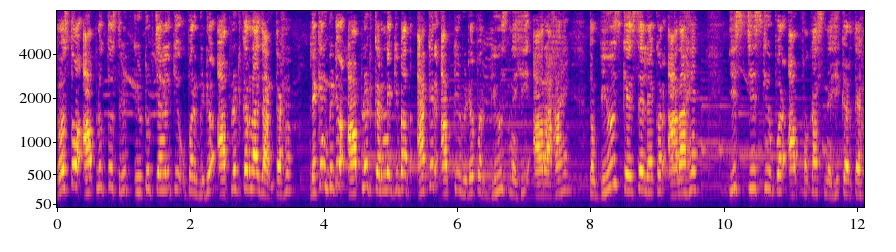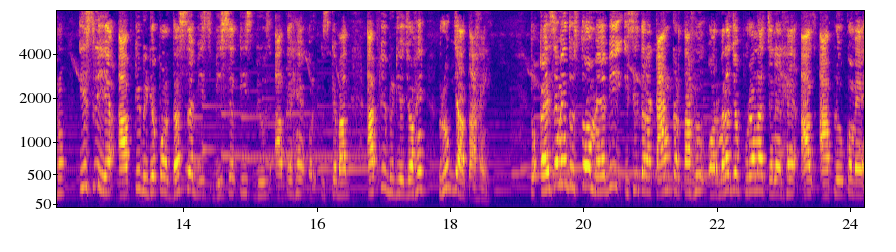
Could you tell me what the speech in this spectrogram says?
दोस्तों आप लोग तो सिर्फ़ YouTube चैनल के ऊपर वीडियो अपलोड करना जानते हो लेकिन वीडियो अपलोड करने के बाद आखिर आपके वीडियो पर व्यूज़ नहीं आ रहा है। तो व्यूज़ कैसे लेकर आना है इस चीज़ के ऊपर आप फोकस नहीं करते हो। इसलिए आपके वीडियो पर 10 से 20, 20 से 30 व्यूज़ आते हैं और उसके बाद आपके वीडियो जो है रुक जाता है। तो ऐसे में दोस्तों मैं भी इसी तरह काम करता हूँ और मेरा जो पुराना चैनल है आज आप लोगों को मैं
